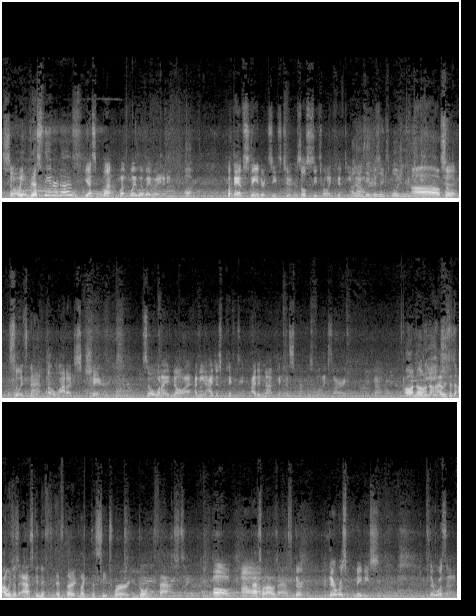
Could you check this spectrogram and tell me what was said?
So wait, this theater does? yes, but but wait wait wait wait. wait. Oh, But they have standard seats too, because those seats were like fifteen I was gonna say there's an explosion in there. Oh, okay. So so it's not a lot of chairs. So when I no, I, I mean I just picked. I did not pick this purposefully. Sorry. No, no. Oh no, the no! H? I was just I was just asking if if the like the seats were going fast. Oh, uh, That's what I was asking. There, there was maybe there wasn't.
